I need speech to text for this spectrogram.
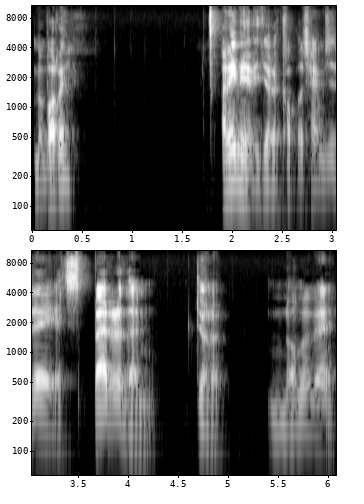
my body. And even if you do it a couple of times a day, it's better than doing it none a day.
